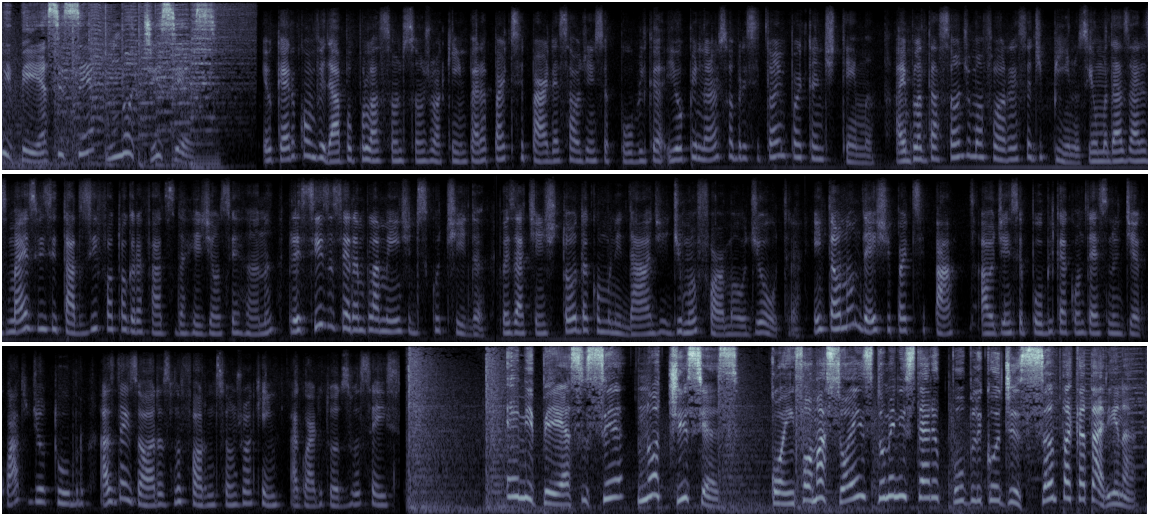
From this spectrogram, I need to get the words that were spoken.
MPSC Notícias. Eu quero convidar a população de São Joaquim para participar dessa audiência pública e opinar sobre esse tão importante tema. A implantação de uma floresta de pinos em uma das áreas mais visitadas e fotografadas da região serrana precisa ser amplamente discutida, pois atinge toda a comunidade de uma forma ou de outra. Então não deixe de participar. A audiência pública acontece no dia 4 de outubro, às 10 horas, no Fórum de São Joaquim. Aguardo todos vocês. MPSC Notícias com informações do Ministério Público de Santa Catarina.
